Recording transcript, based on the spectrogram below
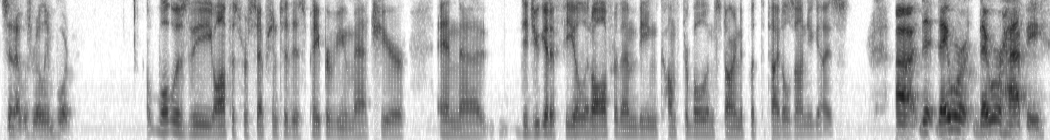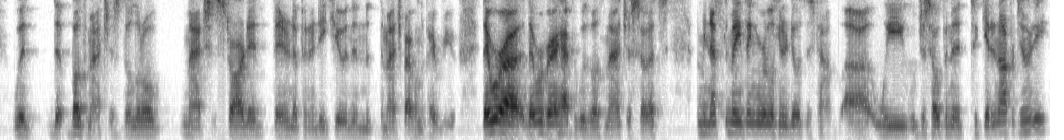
So that was really important. What was the office reception to this pay per view match here? And uh, did you get a feel at all for them being comfortable and starting to put the titles on you guys? Uh, they, they were they were happy with the, both matches. The little match started, they ended up in a DQ, and then the, the match back on the pay per view. They were uh, they were very happy with both matches. So that's I mean that's the main thing we're looking to do at this time. Uh, we were just hoping to, to get an opportunity.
